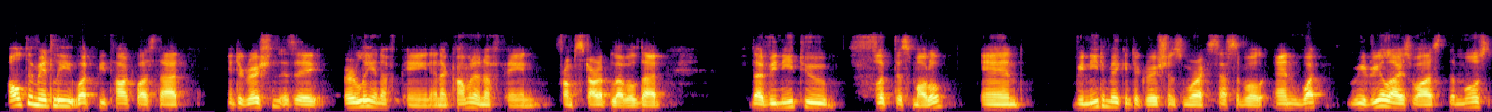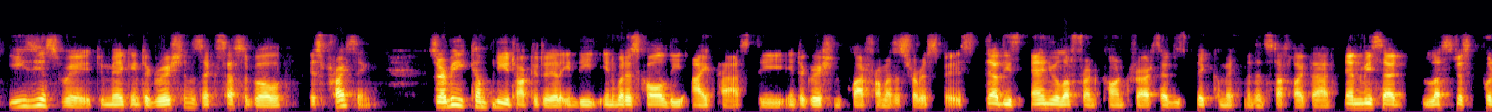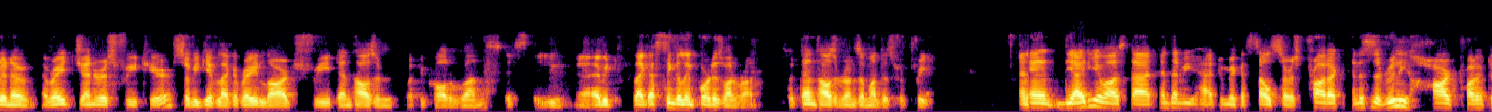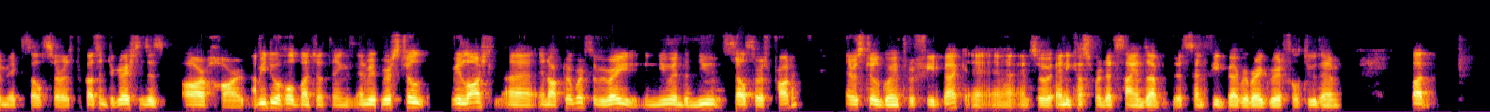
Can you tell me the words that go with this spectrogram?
Ultimately what we thought was that integration is a early enough pain and a common enough pain from startup level that that we need to flip this model and we need to make integrations more accessible. And what we realized was the most easiest way to make integrations accessible is pricing so every company you talk to today in the in what is called the iPaaS, the integration platform as a service space, they have these annual upfront contracts, they have these big commitments and stuff like that. And we said, let's just put in a, a very generous free tier. So we give like a very large free 10,000 what we call runs. It's you uh, every like a single import is one run. So 10,000 runs a month is for free. And, and, the idea was that, and then we had to make a self-service product. And this is a really hard product to make self-service because integrations is are hard. We do a whole bunch of things, and we, are still we launched uh, in October, so we're very new in the new self-service product, and we're still going through feedback. and so any customer that signs up, they send feedback. We're very grateful to them. But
